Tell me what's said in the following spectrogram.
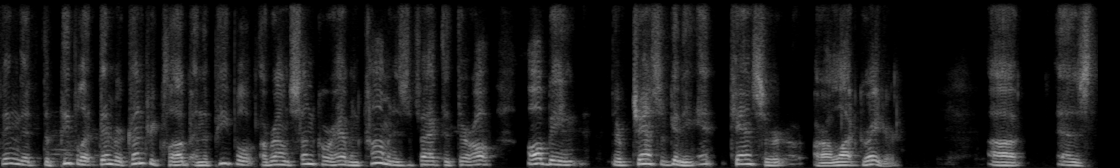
thing that the people at Denver Country Club and the people around Suncor have in common is the fact that they're all all being their chance of getting cancer are a lot greater. Uh, as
